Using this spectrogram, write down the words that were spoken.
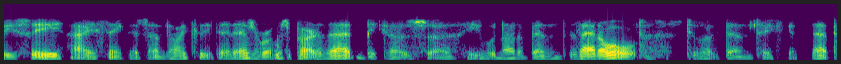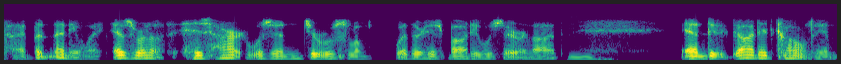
BC, I think it's unlikely that Ezra was part of that because uh, he would not have been that old to have been taken at that time. But anyway, Ezra, his heart was in Jerusalem, whether his body was there or not. Mm. And God had called him.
